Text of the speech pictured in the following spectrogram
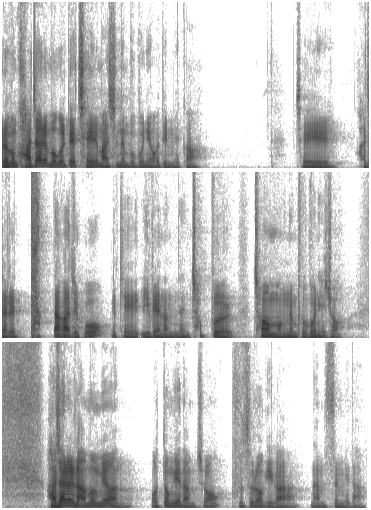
여러분 과자를 먹을 때 제일 맛있는 부분이 어디입니까? 제일 과자를 탁 따가지고 이렇게 입에 넣는 첫불 처음 먹는 부분이죠. 과자를 남으면 어떤 게 남죠? 부스러기가 남습니다.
